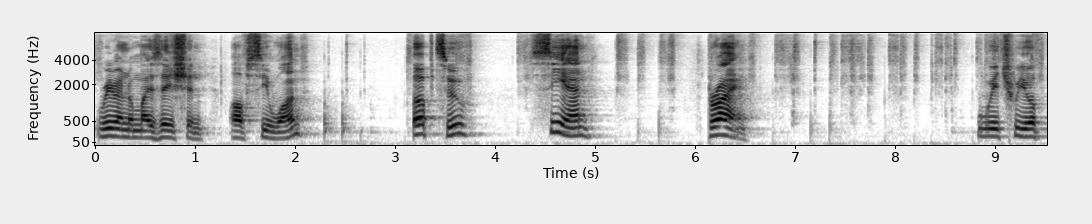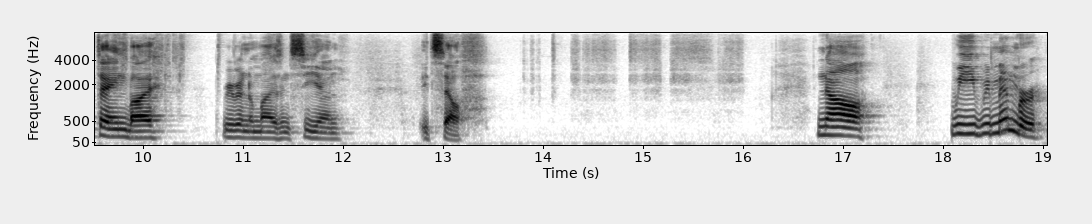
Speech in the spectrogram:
re-randomization of C1, up to Cn prime, which we obtain by re-randomizing Cn itself. Now, we remember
